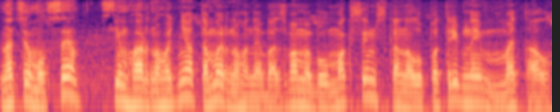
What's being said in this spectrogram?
На цьому все. Всім гарного дня та мирного неба. З вами був Максим з каналу Потрібний Метал.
